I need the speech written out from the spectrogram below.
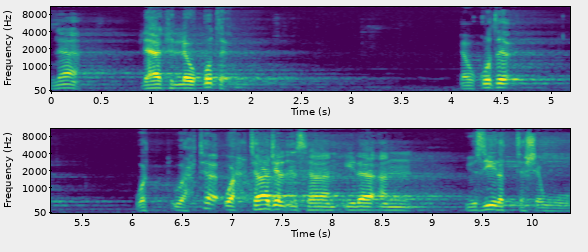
لا. لكن لو قطع. لو قطع واحتاج الإنسان إلى أن يزيل التشوه.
